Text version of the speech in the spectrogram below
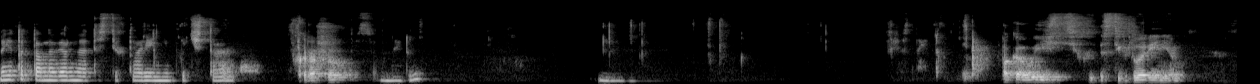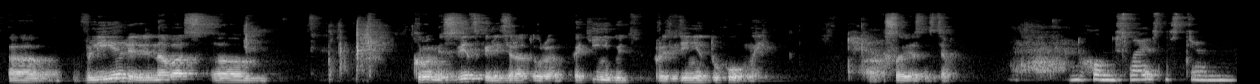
Ну, я тогда, наверное, это стихотворение прочитаю. Хорошо. Сейчас найду. Сейчас найду. Пока вы ищете стихотворение, Э, влияли ли на вас, эм, кроме светской литературы, какие-нибудь произведения духовной э, Э, словесности? Духовной словесности.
